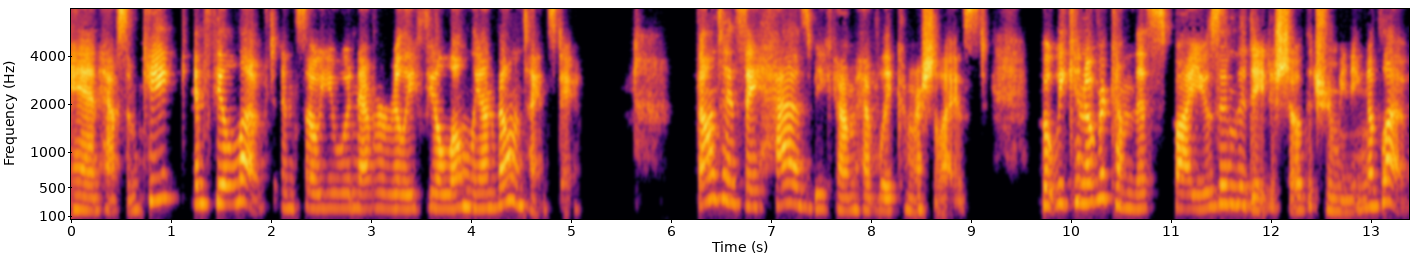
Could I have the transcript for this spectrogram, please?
and have some cake and feel loved. And so you would never really feel lonely on Valentine's Day. Valentine's Day has become heavily commercialized, but we can overcome this by using the day to show the true meaning of love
